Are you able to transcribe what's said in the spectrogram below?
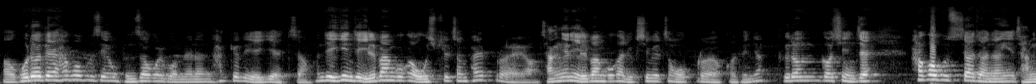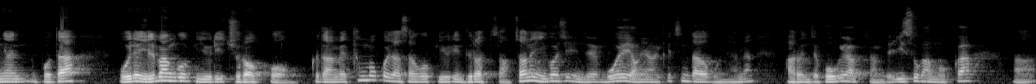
어, 고려대 학업부 수용 분석을 보면은 학교도 얘기했죠. 근데 이게 이제 일반고가 57.8%예요. 작년에 일반고가 61.5%였거든요. 그런 것이 이제 학업부 숫자 전형이 작년보다 오히려 일반고 비율이 줄었고, 그 다음에 특목고 자사고 비율이 늘었죠. 저는 이것이 이제 뭐에 영향을 끼친다고 보냐면, 바로 이제 고교학점, 이제 이수 과목과 어,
